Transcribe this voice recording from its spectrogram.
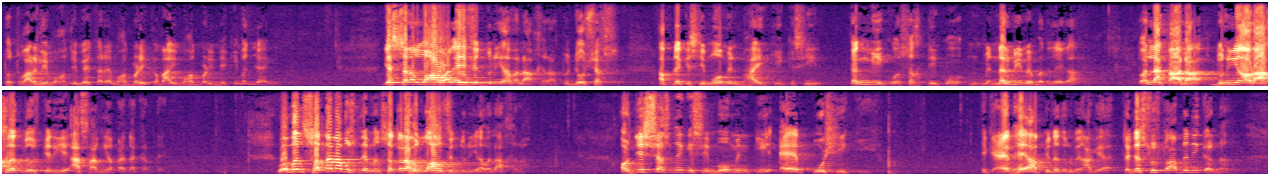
تو تمہارے لیے بہت ہی بہتر ہے، بہت بڑی کمائی، بہت بڑی نیکی بن جائے گی۔ یس صلی اللہ علیہ فی دنیا والا تو جو شخص اپنے کسی مومن بھائی کی کسی تنگی کو، سختی کو نرمی میں بدلے گا، تو اللہ تعالیٰ دنیا اور آخرت میں اس کے لیے آسانیاں پیدا کر دے وہ من سطرہ مسلم سطرہ اللہ فی دنیا والا اور جس شخص نے کسی مومن کی عیب پوشی کی، ایک عیب ہے، آپ کی نظر میں آ گیا ہے تجسس تو آپ نے نہیں کرنا،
